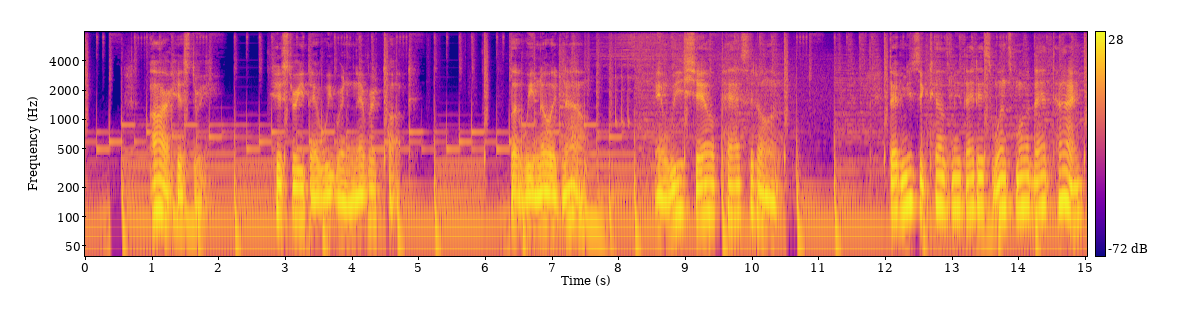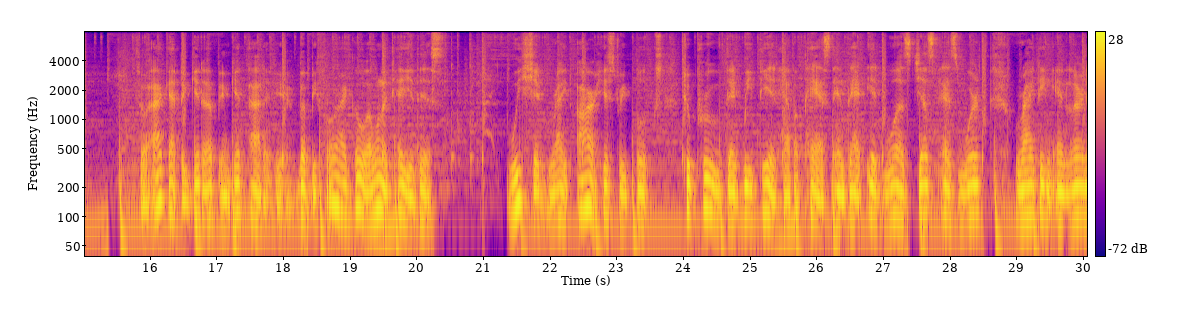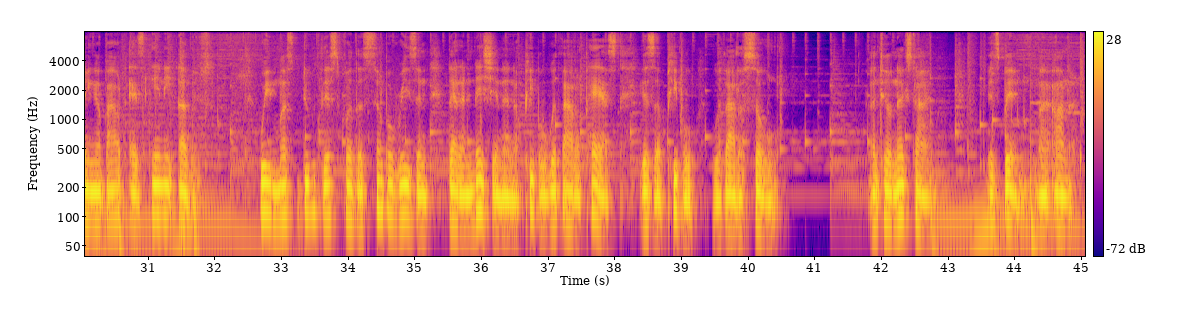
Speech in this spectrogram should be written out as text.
our history, history that we were never taught. But we know it now and we shall pass it on. That music tells me that it's once more that time. So I got to get up and get out of here. But before I go, I want to tell you this. We should write our history books to prove that we did have a past and that it was just as worth writing and learning about as any others. We must do this for the simple reason that a nation and a people without a past is a people without a soul. Until next time, it's been my honor.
